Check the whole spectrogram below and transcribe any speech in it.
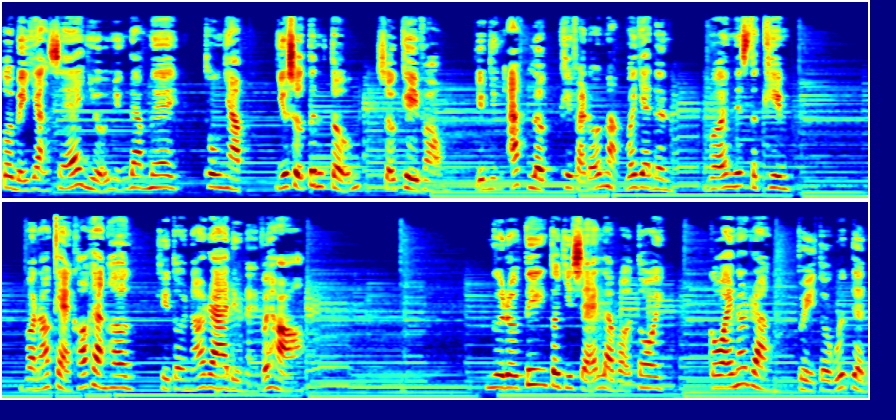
Tôi bị dàn xé giữa những đam mê, thu nhập, giữa sự tin tưởng, sự kỳ vọng, giữa những áp lực khi phải đối mặt với gia đình, với Mr. Kim. Và nó càng khó khăn hơn khi tôi nói ra điều này với họ. Người đầu tiên tôi chia sẻ là vợ tôi. Cô ấy nói rằng tùy tôi quyết định,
